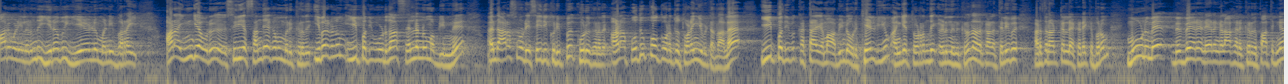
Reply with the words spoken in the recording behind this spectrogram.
ஆறு மணியிலிருந்து இரவு ஏழு மணி வரை ஆனால் இங்கே ஒரு சிறிய சந்தேகமும் இருக்கிறது. இவர்களும் இ பதிவோடு தான் செல்லணும் அப்படின்னு அந்த அரசனுடைய செய்திக்குறிப்பு கூறுகிறது. ஆனால் பொது போக்குவரத்து தொடங்கி விட்டதால இ பதிவு கட்டாயமா அப்படின்ற ஒரு கேள்வியும் அங்கே தொடர்ந்து எழுந்து நிற்கிறது. அதற்கான தெளிவு அடுத்த நாட்களில் கிடைக்கப்பெறும். மூணுமே வெவ்வேறு நேரங்களாக இருக்கிறது. பார்த்துங்க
